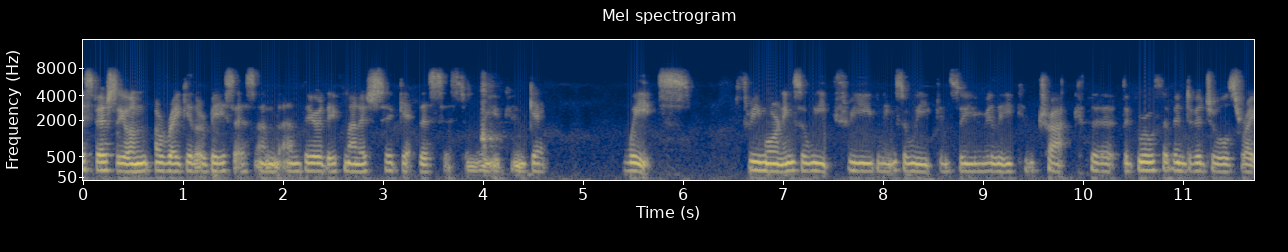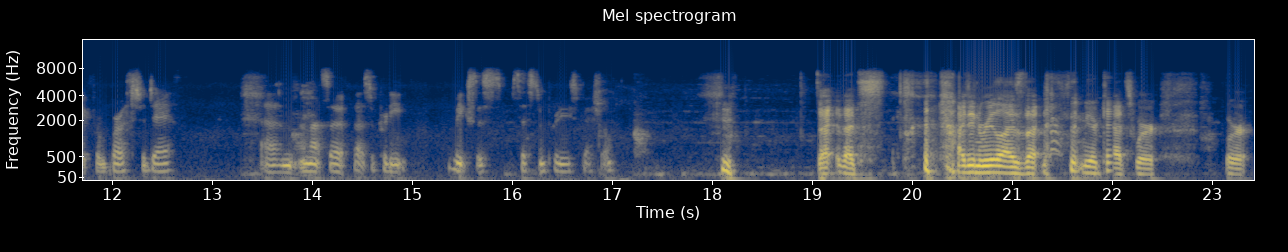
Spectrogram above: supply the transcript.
especially on a regular basis, and, and there they've managed to get this system where you can get weights three mornings a week, three evenings a week, and so you really can track the, the growth of individuals right from birth to death, um, and that's a that's a pretty makes this system pretty special. that that's I didn't realize that the meerkats were were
